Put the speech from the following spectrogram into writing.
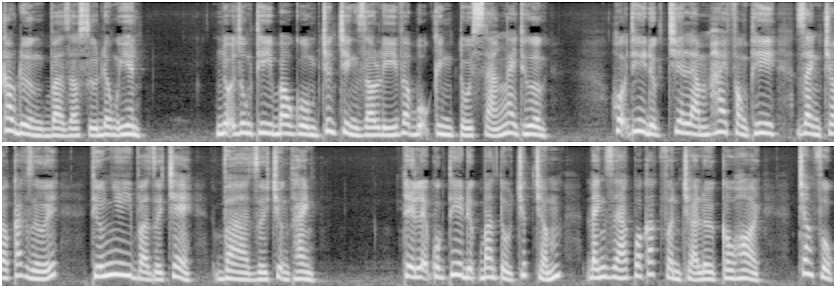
Cao Đường và giáo sứ Đồng Yên. Nội dung thi bao gồm chương trình giáo lý và bộ kinh tối sáng ngày thường – Hội thi được chia làm hai phòng thi dành cho các giới, thiếu nhi và giới trẻ và giới trưởng thành. Thể lệ cuộc thi được ban tổ chức chấm, đánh giá qua các phần trả lời câu hỏi, trang phục,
